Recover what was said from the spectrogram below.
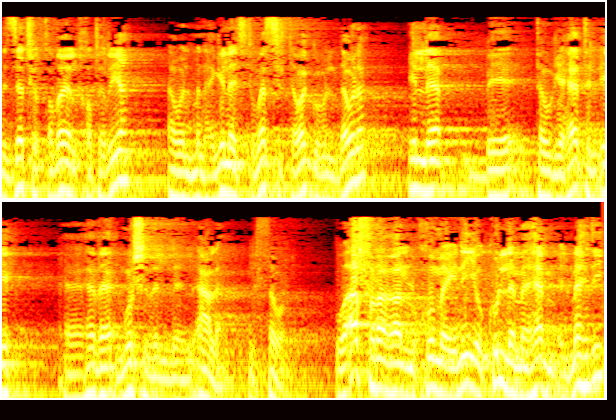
بالذات في القضايا الخطيرية أو المنهجية التي تمثل توجه الدولة إلا بتوجيهات الإيه؟ آه هذا المرشد الأعلى للثورة وأفرغ الخميني كل مهام المهدي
